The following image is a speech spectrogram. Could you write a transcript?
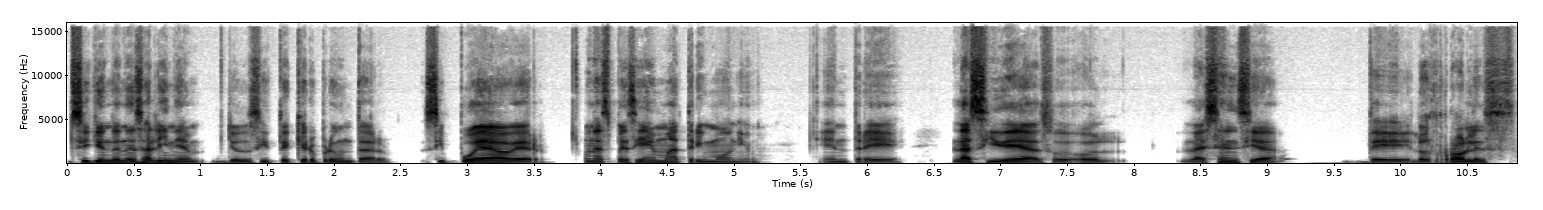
siguiendo en esa línea, yo sí te quiero preguntar si puede haber una especie de matrimonio entre las ideas o, la esencia de los roles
